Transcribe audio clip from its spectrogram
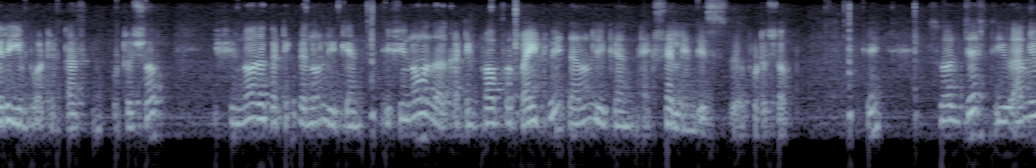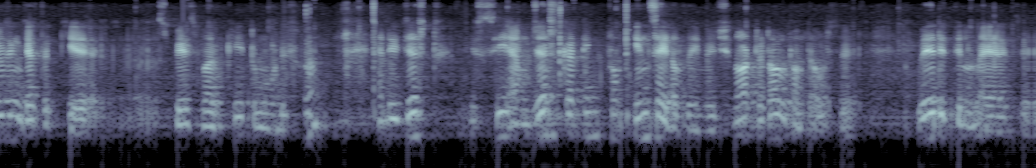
very important task in Photoshop. If you know the cutting then only you can if you know the cutting proper right way then only you can excel in this uh, Photoshop. Okay? So I'll just you I'm using just the key, uh, space bar key to move this one. And you just you see I'm just cutting from inside of the image not at all from the outside very thin layer inside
